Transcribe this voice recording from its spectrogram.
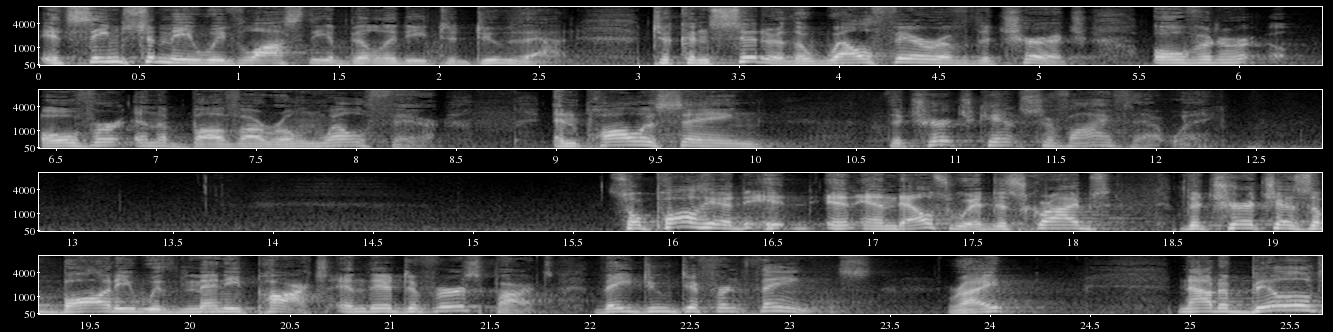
It seems to me we've lost the ability to do that, to consider the welfare of the church over, over and above our own welfare. And Paul is saying the church can't survive that way. So, Paul here and elsewhere describes the church as a body with many parts, and they're diverse parts. They do different things, right? Now, to build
